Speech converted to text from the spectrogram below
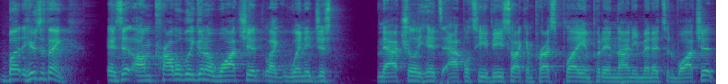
but here's the thing: is that I'm probably gonna watch it like when it just naturally hits Apple TV, so I can press play and put in 90 minutes and watch it.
